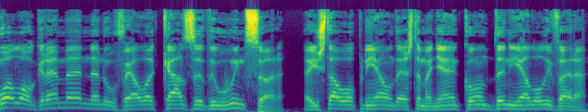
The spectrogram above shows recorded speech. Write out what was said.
holograma na novela Casa de Windsor. Aí está a opinião desta manhã com Daniel Oliveira.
